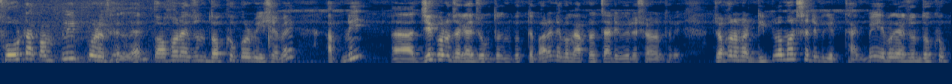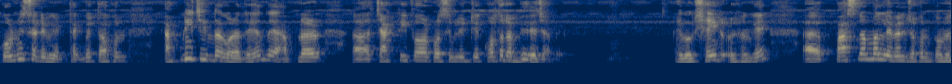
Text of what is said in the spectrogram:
ফোরটা কমপ্লিট করে ফেললেন, তখন একজন দক্ষ কর্মী হিসেবে আপনি যে কোনো জায়গায় যোগদান করতে পারেন এবং আপনার সার্টিফিকেট সরানো হবে। যখন আপনার ডিপ্লোমার সার্টিফিকেট থাকবে এবং একজন দক্ষ কর্মী সার্টিফিকেট থাকবে, তখন আপনি চিন্তা করে দেখেন যে আপনার চাকরি পাওয়ার পসিবিলিটি কতটা বেড়ে যাবে। এবং সেই সঙ্গে পাঁচ নম্বর লেভেল যখন কমে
